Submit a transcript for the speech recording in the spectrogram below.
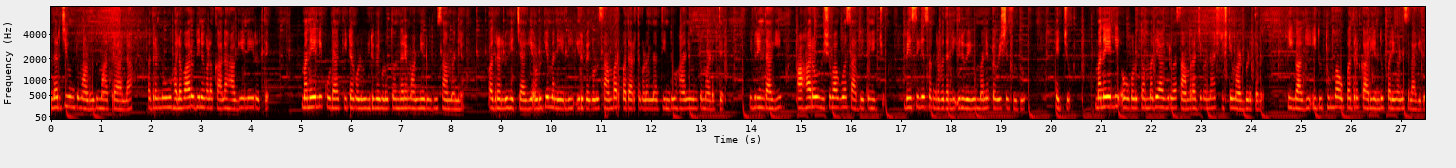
ಅಲರ್ಜಿ ಉಂಟು ಮಾಡುವುದು ಮಾತ್ರ ಅಲ್ಲ, ಅದರ ನೋವು ಹಲವಾರು ದಿನಗಳ ಕಾಲ ಹಾಗೆಯೇ ಇರುತ್ತೆ. ಮನೆಯಲ್ಲಿ ಕೂಡ ಕೀಟಗಳು, ಇರುವೆಗಳು ತೊಂದರೆ ಮಾಡಿ ನೀಡುವುದು ಸಾಮಾನ್ಯ. ಅದರಲ್ಲೂ ಹೆಚ್ಚಾಗಿ ಅಡುಗೆ ಮನೆಯಲ್ಲಿ ಇರುವೆಗಳು ಸಾಂಬಾರ್ ಪದಾರ್ಥಗಳನ್ನು ತಿಂದು ಹಾನಿ ಉಂಟು ಮಾಡುತ್ತೆ. ಇದರಿಂದಾಗಿ ಆಹಾರವು ವಿಷವಾಗುವ ಸಾಧ್ಯತೆ ಹೆಚ್ಚು. ಬೇಸಿಗೆ ಸಂದರ್ಭದಲ್ಲಿ ಇರುವೆಯು ಮನೆ ಪ್ರವೇಶಿಸುವುದು ಹೆಚ್ಚು. ಮನೆಯಲ್ಲಿ ಅವುಗಳು ತಮ್ಮದೇ ಆಗಿರುವ ಸಾಮ್ರಾಜ್ಯವನ್ನು ಸೃಷ್ಟಿ ಮಾಡಿಬಿಡುತ್ತವೆ. ಹೀಗಾಗಿ ಇದು ತುಂಬ ಉಪದ್ರಕಾರಿ ಎಂದು ಪರಿಗಣಿಸಲಾಗಿದೆ.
